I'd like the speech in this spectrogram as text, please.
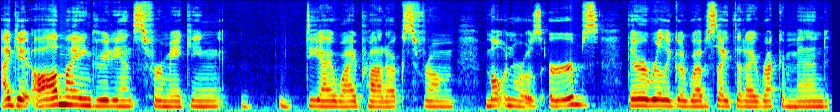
I get all my ingredients for making DIY products from Mountain Rose Herbs. They're a really good website that I recommend.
